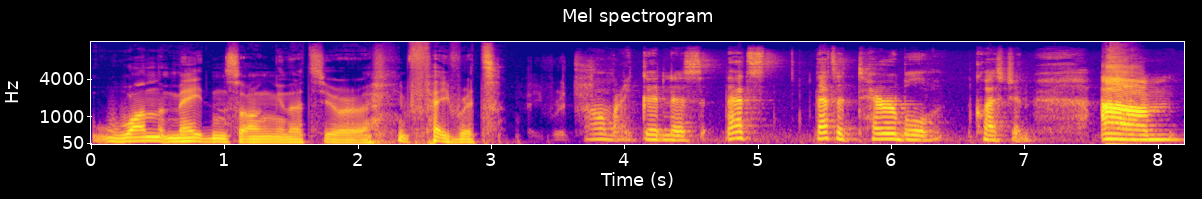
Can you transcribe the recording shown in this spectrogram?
one Maiden song that's your favorite? Oh my goodness, that's that's a terrible question. Um,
